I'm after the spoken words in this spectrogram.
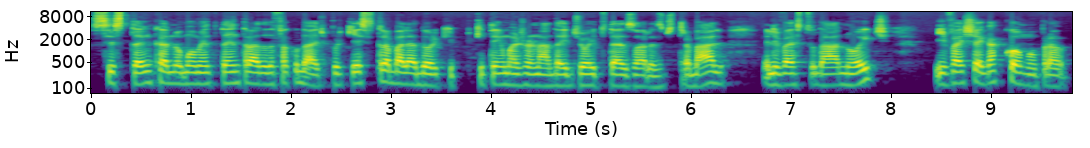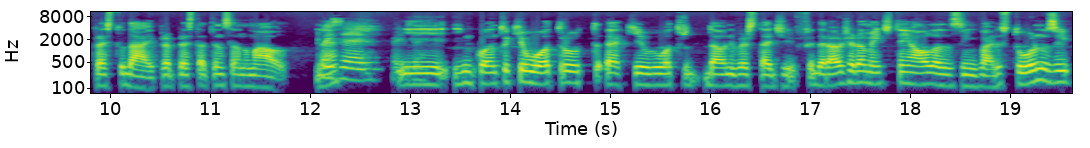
se estanca no momento da entrada da faculdade, porque esse trabalhador que, que tem uma jornada de 8, 10 horas de trabalho, ele vai estudar à noite e vai chegar como para estudar e para prestar atenção numa aula? Né? Pois é. Pois e é. enquanto que o outro, é, que o outro da Universidade Federal geralmente tem aulas em vários turnos e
